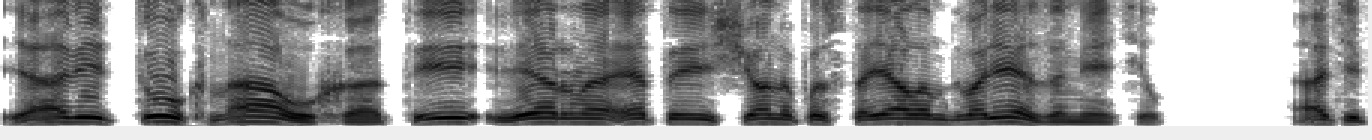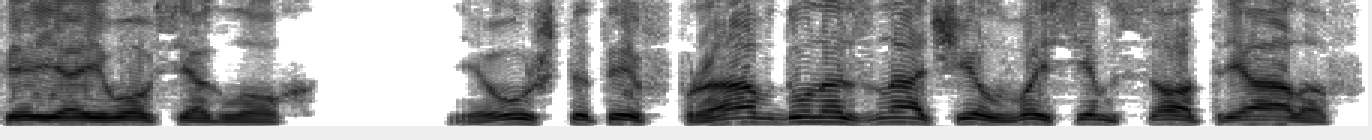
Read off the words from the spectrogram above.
Я ведь тук на ухо, ты, верно, это еще на постоялом дворе заметил. А теперь я и вовсе оглох. Неужто ты вправду назначил восемьсот реалов?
